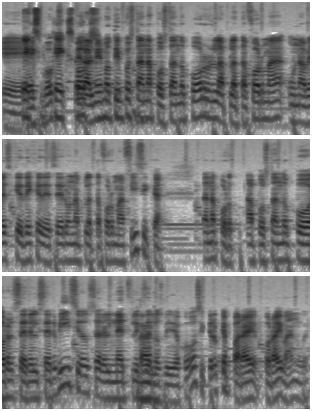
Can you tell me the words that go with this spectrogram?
que Xbox, que Xbox. Pero al mismo tiempo están apostando por la plataforma una vez que deje de ser una plataforma física. Están apostando por ser el servicio, ser el Netflix Claro. de los videojuegos. Y creo que por ahí, por ahí van, güey.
